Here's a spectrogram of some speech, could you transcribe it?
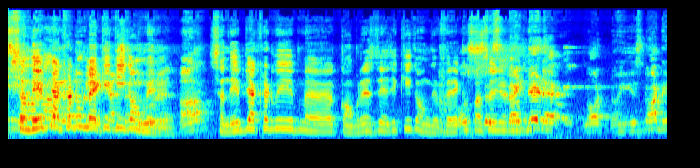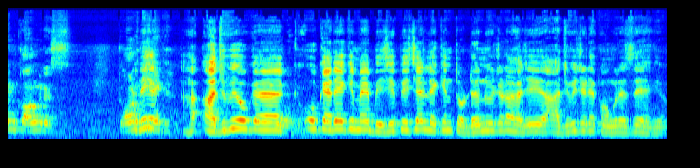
ਸੰਦੀਪ ਜਾਖੜ ਨੂੰ ਲੈ ਕੇ ਕੀ ਕਹੋਗੇ ਜੀ? ਹਾਂ। ਸੰਦੀਪ ਜਾਖੜ ਵੀ ਕਾਂਗਰਸ ਦੇ ਹੈ ਜੀ ਕੀ ਕਹੋਗੇ? ਫਿਰ ਇੱਕ ਉਹ ਪਾਸੇ ਜਿਹੜਾ ਸਸਪੈਂਡਡ ਹੈ। ਨਾਟ ਹੀ ਇਜ਼ ਨਾਟ ਇਨ ਕਾਂਗਰਸ ਕੌਣ ਨਹੀਂ ਕਰੇਗਾ? ਹ- ਅੱਜ ਵੀ ਉਹ ਉਹ ਕਹਿ ਰਹੇ ਕਿ ਮੈਂ ਬੀਜੇਪੀ ਚ ਹਾਂ, ਲੇਕਿਨ ਤੁਹਾਡੇ ਨੂੰ ਜਿਹੜਾ ਹਜੇ ਅੱਜ ਵੀ ਜਿਹੜੇ ਕਾਂਗਰਸ ਦੇ ਹੈਗੇ ਹੋ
